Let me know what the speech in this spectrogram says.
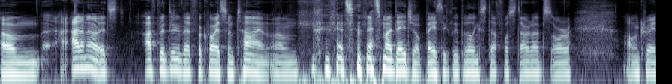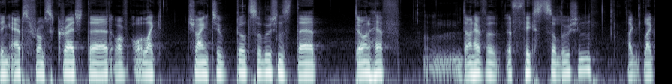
Um, I, I don't know. It's I've been doing that for quite some time. Um, that's that's my day job, basically building stuff for startups or um, creating apps from scratch that or or like trying to build solutions that don't have don't have a, a fixed solution, like like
